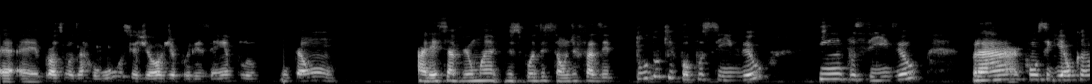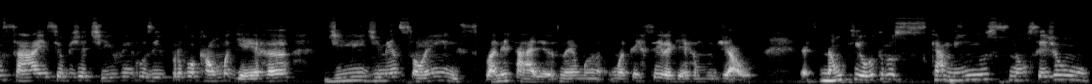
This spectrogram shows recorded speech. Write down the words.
é, é, próximos à Rússia, Geórgia, por exemplo. Então, parece haver uma disposição de fazer tudo o que for possível e impossível para conseguir alcançar esse objetivo, inclusive provocar uma guerra de dimensões planetárias, né, uma, uma terceira guerra mundial. Não que outros caminhos não sejam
